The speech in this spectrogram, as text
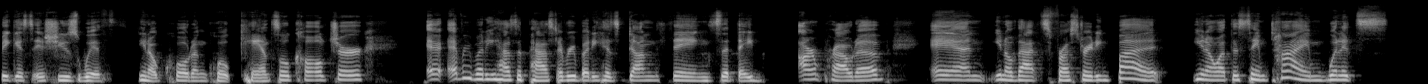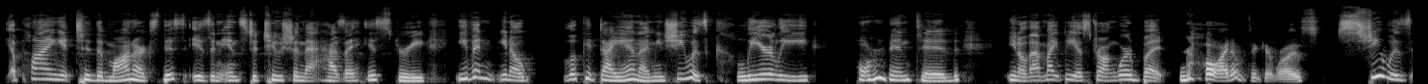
biggest issues with, you know, quote unquote cancel culture. Everybody has a past, everybody has done things that they aren't proud of. And, you know, that's frustrating. But, you know, at the same time, when it's applying it to the monarchs, this is an institution that has a history. Even, you know, look at Diana. I mean, she was clearly tormented. You know, that might be a strong word, but no, I don't think it was. She was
